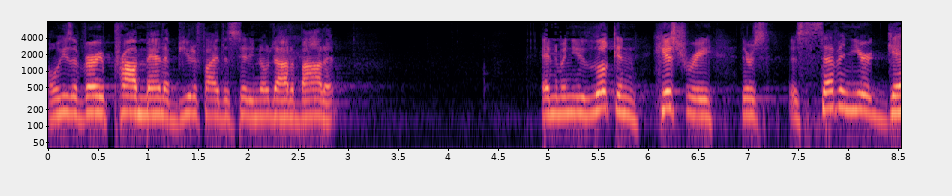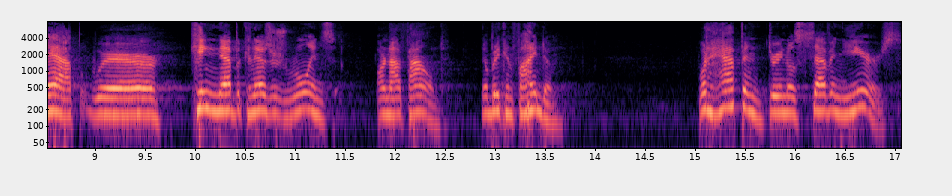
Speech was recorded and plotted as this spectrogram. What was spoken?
Oh, he's a very proud man that beautified the city, no doubt about it. And when you look in history, there's a seven year gap where King Nebuchadnezzar's rulings are not found. Nobody can find them. What happened during those seven years?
